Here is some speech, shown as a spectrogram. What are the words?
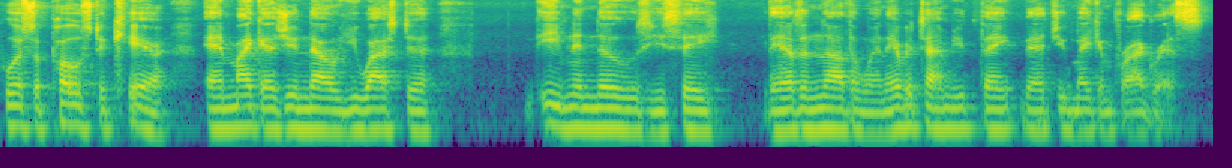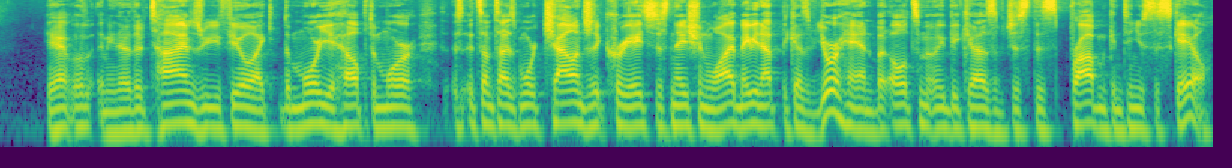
who are supposed to care. And Mike, as you know, you watch the evening news, you see there's another one. Every time you think that you're making progress. Yeah, well, I mean, are there times where you feel like the more you help, the more, sometimes more challenge it creates just nationwide? Maybe not because of your hand, but ultimately because of just this problem continues to scale.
